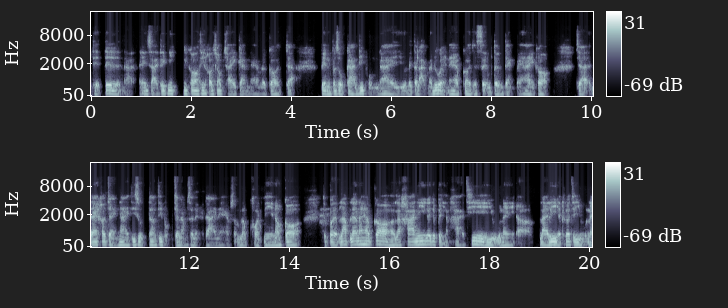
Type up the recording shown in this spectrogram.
เทรดเดอร์อ่าในสายเทคนิคนิคที่เขาชอบใช้กันนะครับ แล้วก็จะ เป็นประสบการณ์ที่ผมได้อยู่ในตลาดมาด้วยนะครับ ก็จะเสริมเติมแต่งไปให้ก็จะได้เข้าใจง่ายที่สุดเท่าที่ผมจะนำเสนอได้นะครับสำหรับคอร์สนี้เนาะก็จะเปิดรับแล้วนะครับ ก็ราคานี้ก็จะเป็นราคาที่อยู่ในรายละเอียดก็จะอยู่ใน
